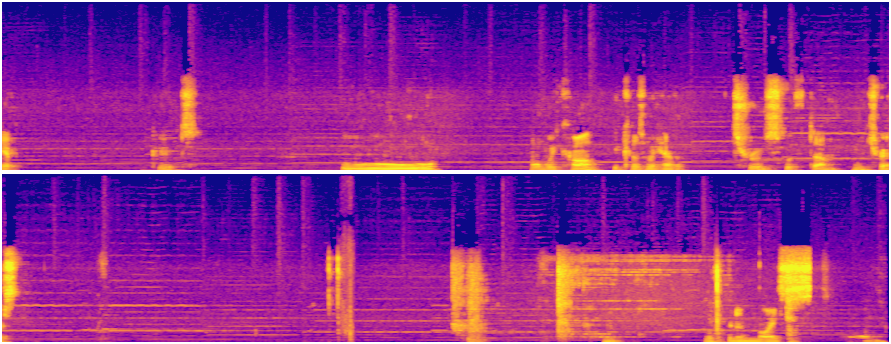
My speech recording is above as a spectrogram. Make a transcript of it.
Yep. Good. Ooh. Oh, we can't because we have a truce with them. Interesting. Hmm. That's been a nice. Um,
